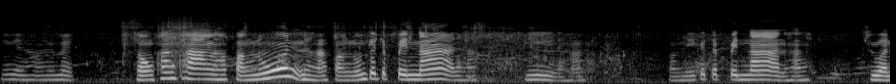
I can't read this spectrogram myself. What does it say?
นี่ไงคะแม่สองข้างทางนะคะ ฝั่งนู้นนะคะ ฝั่งนู้นก็จะเป็นหน้านะคะ นี่นะคะ ฝั่งนี้ก็จะเป็นหน้านะคะ ส่วน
